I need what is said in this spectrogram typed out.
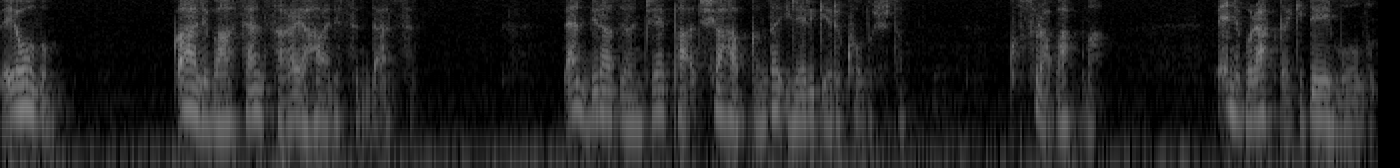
Bey oğlum, galiba sen saray ahalisindensin. Ben biraz önce padişah hakkında ileri geri konuştum. Kusura bakma. Beni bırak da gideyim oğlum.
